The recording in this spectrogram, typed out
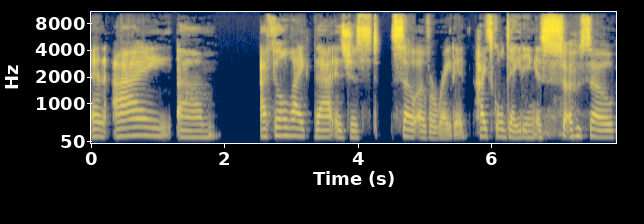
and i um i feel like that is just so overrated high school dating is so so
